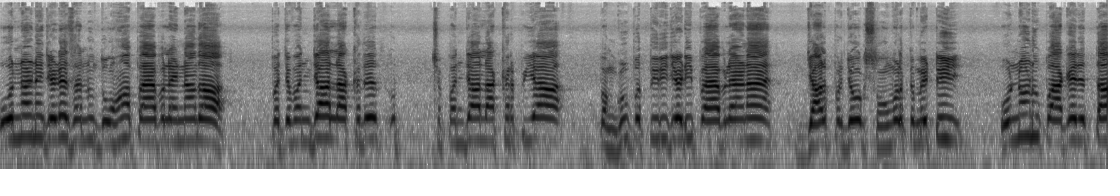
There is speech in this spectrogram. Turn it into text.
ਉਹਨਾਂ ਨੇ ਜਿਹੜੇ ਸਾਨੂੰ ਦੋਹਾਂ ਪਾਈਪਲਾਈਨਾਂ ਦਾ 55 ਲੱਖ ਦੇ 56 ਲੱਖ ਰੁਪਇਆ ਭੰਗੂ ਪੱਤੀ ਦੀ ਜਿਹੜੀ ਪਾਈਪਲਾਈਨ ਹੈ, ਜਲ ਪ੍ਰਯੋਗ ਸੋਮਲ ਕਮੇਟੀ, ਉਹਨਾਂ ਨੂੰ ਪਾ ਕੇ ਦਿੱਤਾ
